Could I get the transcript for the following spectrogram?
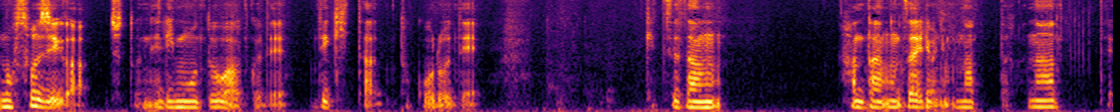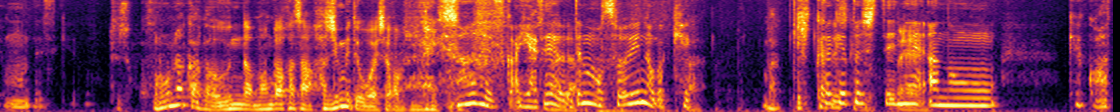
の素地がちょっとねリモートワークでできたところで決断判断材料にもなったかなって思うんですけど。コロナ禍が生んだ漫画家さん初めてお会いしたかもしれない。です。そうですか。いやだでもそういうのがけはい。まあ、きっかけとしてね、あの結構あっ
